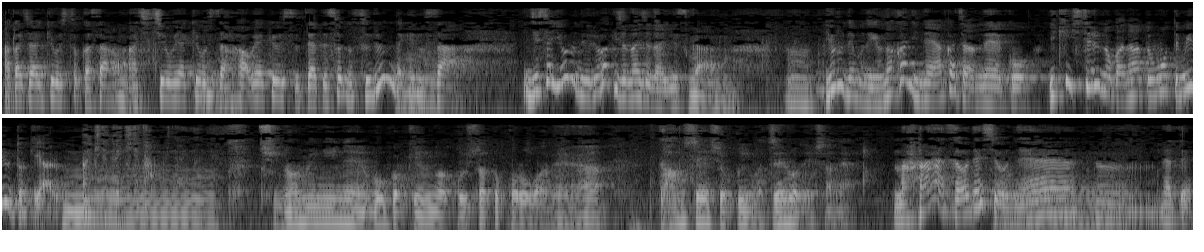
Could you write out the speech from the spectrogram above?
赤ちゃん教室とかさ、あ父親教室、母親教室ってやってそういうのするんだけどさ、実際夜寝るわけじゃないじゃないですか、うん。夜でもね夜中にね赤ちゃんねこう息してるのかなと思って見る時ある、あ生きてた生きてたみたいなちなみにね僕が見学したところはね男性職員はゼロでしたね。まあそうでしょうね。うん、だって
